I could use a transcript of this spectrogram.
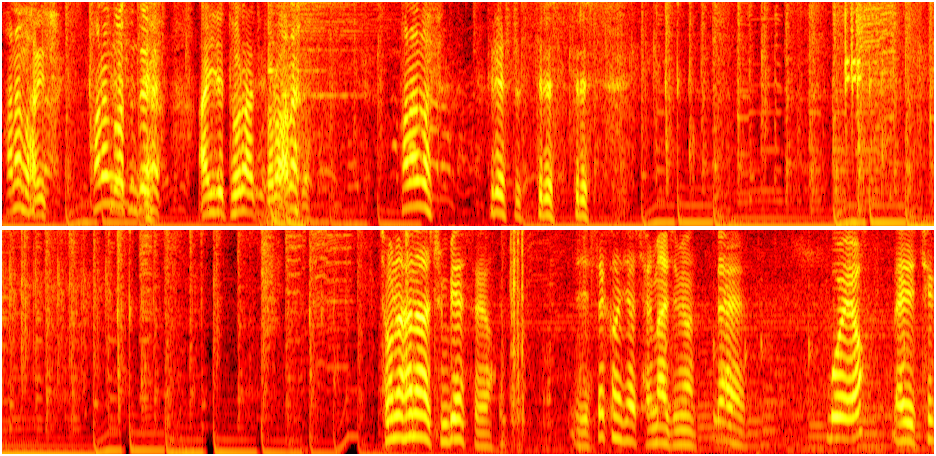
화난 거 아니지? 화난 거 같은데? 아니 이제 돌아 돌아왔어. 화난 거 같아. 스트레스, 스트레스, 스트레스. 저는 하나 준비했어요. 이제 second shot 잘 맞으면 네. 뭐예요? 네, 제-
